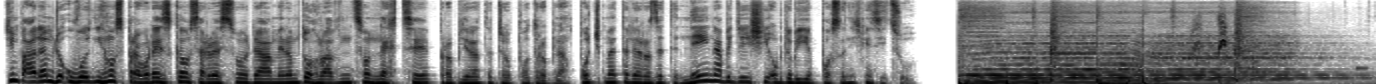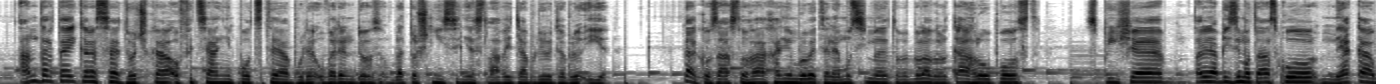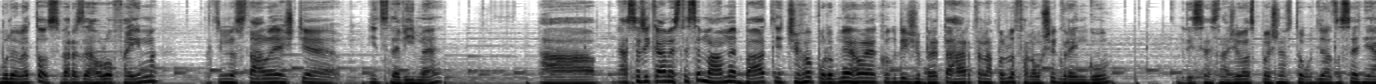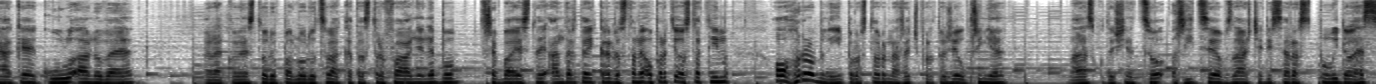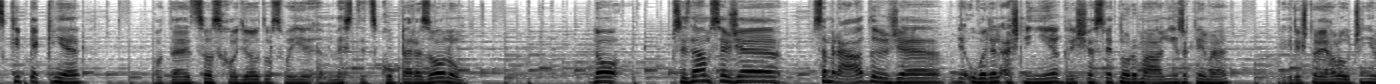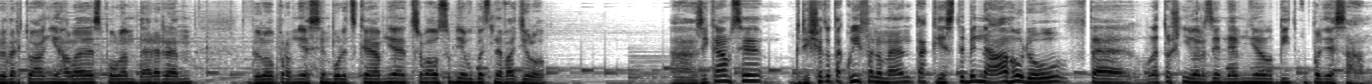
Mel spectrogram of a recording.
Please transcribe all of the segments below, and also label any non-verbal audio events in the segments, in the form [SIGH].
tím pádem do úvodního spravodajského servisu dám jenom to hlavní, co nechci probírat do podrobna. Pojďme tedy rozjet nejnabitější období posledních měsíců. Undertaker se dočká oficiální pocty a bude uveden do letošní síně slávy WWE. Tak o zásluhách ani mluvit nemusíme, to by byla velká hloupost. Spíše tady nabízím otázku, jaká bude letos verze Hall of Fame. Zatím stále ještě nic nevíme. A já se říkám, jestli se máme bát něčeho podobného, jako když Breta Harta napadl fanoušek v ringu, kdy se snažila společnost to udělat zase nějaké cool a nové, a nakonec to dopadlo docela katastrofálně, nebo třeba jestli Undertaker dostane oproti ostatním ohromný prostor na řeč, protože upřímně má skutečně co říci, obzvláště když se rozpovídal hezky pěkně po té, co schodil tu svoji mystickou personu. No, přiznám se, že jsem rád, že je uveden až nyní, když je svět normální, řekněme, když to jeho loučení ve virtuální hale s Paulem Berrem bylo pro mě symbolické a mě třeba osobně vůbec nevadilo. A říkám si, když je to takový fenomén, tak jestli by náhodou v té letošní verzi neměl být úplně sám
